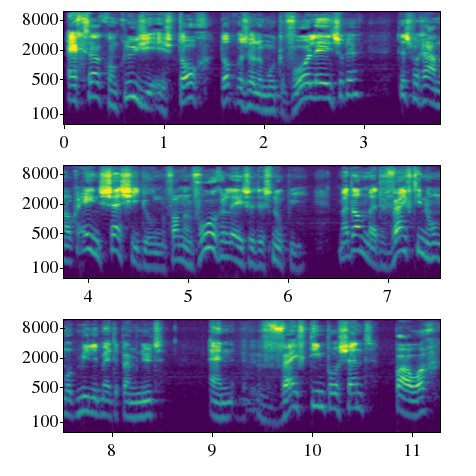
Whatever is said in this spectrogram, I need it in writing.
Echter, conclusie is toch dat we zullen moeten voorlezen. Dus we gaan nog één sessie doen van een voorgelezen Snoopy, maar dan met 1500 mm per minuut en 15% power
